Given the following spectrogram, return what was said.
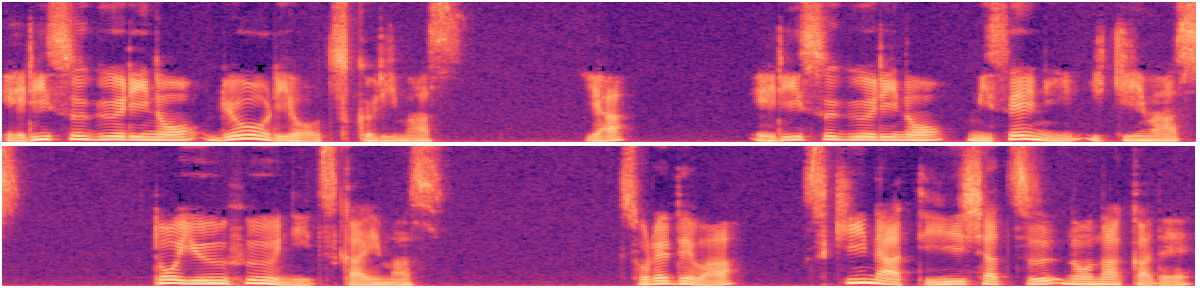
えりすぐりの料理を作ります。や、えりすぐりの店に行きます。という風に使います。それでは、好きな T シャツの中で、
